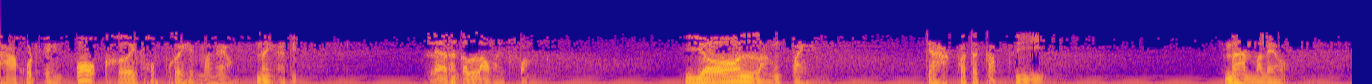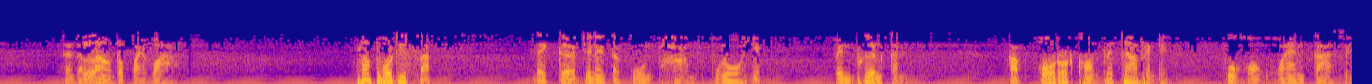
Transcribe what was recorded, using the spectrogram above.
ถาคตเองก็เคยพบเคยเห็นมาแล้ว ในอดีต แล้วท่านก็เล่าให้ฟัง ย้อนหลังไป จากพัตกับนี้ นานมาแล้วท่านก็เล่าต่อไปว่า พระโพธิสัตว์ได้เกิดอยู่ในตระกูลพามปุโรหิต เป็นเพื่อนกัน กับโอรสของพระเจ้าแผ่นดินผู้ของแคว้นกาสี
